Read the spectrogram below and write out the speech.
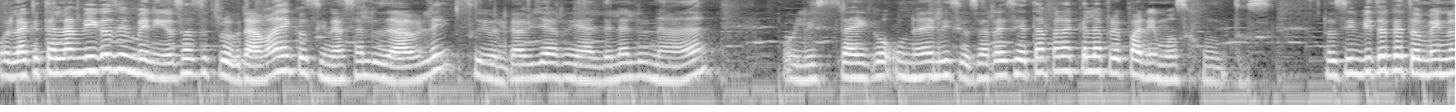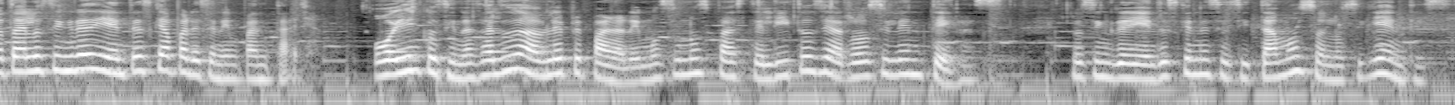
Hola, ¿qué tal amigos? Bienvenidos a su programa de cocina saludable. Soy Olga Villarreal de La Lunada. Hoy les traigo una deliciosa receta para que la preparemos juntos. Los invito a que tomen nota de los ingredientes que aparecen en pantalla. Hoy en Cocina Saludable prepararemos unos pastelitos de arroz y lentejas. Los ingredientes que necesitamos son los siguientes.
